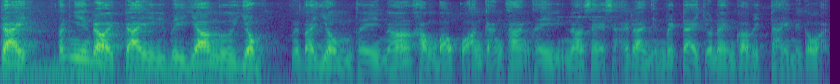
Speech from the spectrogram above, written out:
trầy. Tất nhiên rồi trầy vì do người dùng. Người ta dùng thì nó không bảo quản cẩn thận thì nó sẽ xảy ra những vết trầy. Chỗ này cũng có vết trầy nữa các bạn.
